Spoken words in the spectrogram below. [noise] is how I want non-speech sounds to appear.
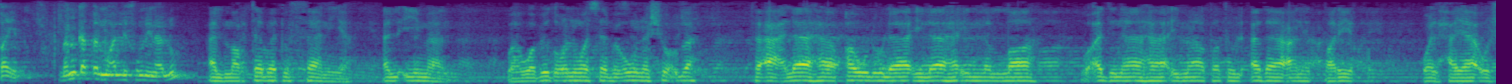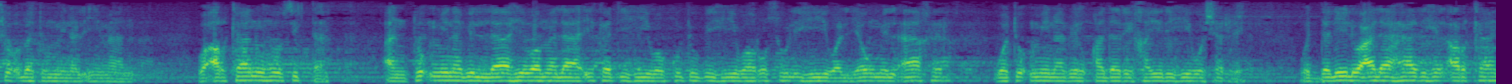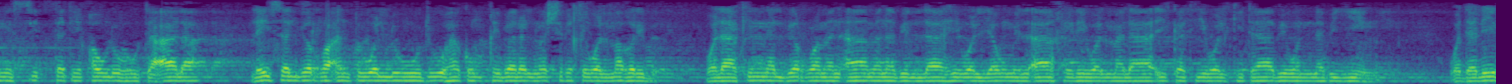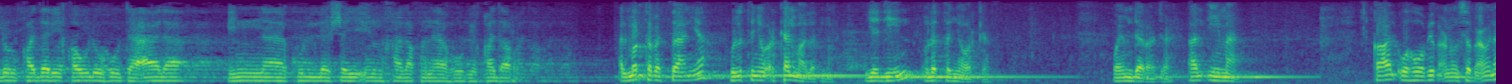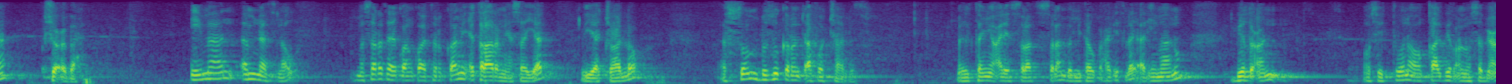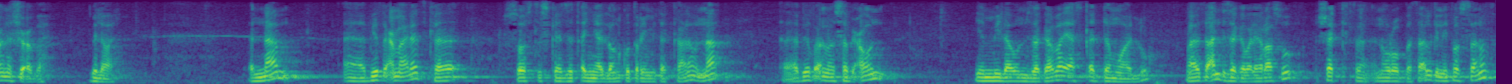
طيب بنكتب المؤلف من قال له المرتبة الثانية الإيمان وهو بضع وسبعون شعبة فأعلاها قول لا إله إلا الله وأدناها إماطة الأذى عن الطريق والحياء شعبة من الإيمان وأركانه ستة أن تؤمن بالله وملائكته وكتبه ورسله واليوم الآخر وتؤمن بالقدر خيره وشره. والدليل على هذه الأركان الستة قوله تعالى ليس البر أن تولوا وجوهكم قبل المشرق والمغرب ولكن البر من آمن بالله واليوم الآخر والملائكة والكتاب والنبيين ودليل القدر قوله تعالى إنا كل شيء خلقناه بقدر المرتبة الثانية ሁለተኛው እርከን ማለት ነው የዲን ሁለተኛው እርከን ወይም ደረጃ الإيمان ቃል ወህወ ቢድዕን ወሰብዑነ ሹዕባ ኢማን እምነት ነው። መሰረታዊ ቋንቋ ትርጓሜ እቅራርን ያሳያል ብያችኋለሁ። እሱም ብዙ ቅርንጫፎች አሉት። መልእክተኛው ዓለይሂ ሰላቱ ወሰላም በሚታወቁ ሐዲስ ላይ አልኢማኑ ቢድዑን ወሲቱነ ወቃል ቢድዑን ወሰብዑነ ሹዕባ ብለዋል። እናም ቢድዕ ማለት ከሶስት እስከ ዘጠኝ ያለውን ቁጥር የሚተካ ነው እና ቢድዑን ወሰብዑን የሚለውን ዘገባ ያስቀደመዋሉ ማለት አንድ ዘገባ ላይ ራሱ ሸክ ኖሮበታል ግን የተወሰኑት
